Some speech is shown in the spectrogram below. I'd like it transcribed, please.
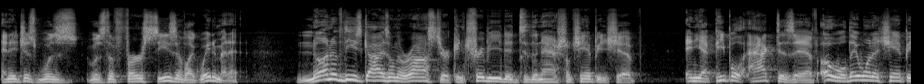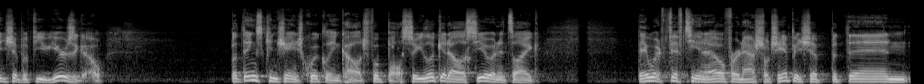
and it just was was the first season of like wait a minute. None of these guys on the roster contributed to the national championship and yet people act as if oh well they won a championship a few years ago. But things can change quickly in college football. So you look at LSU and it's like they went 15 and 0 for a national championship but then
